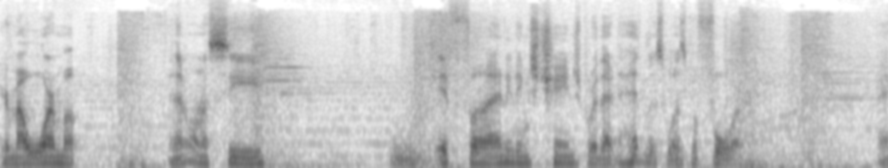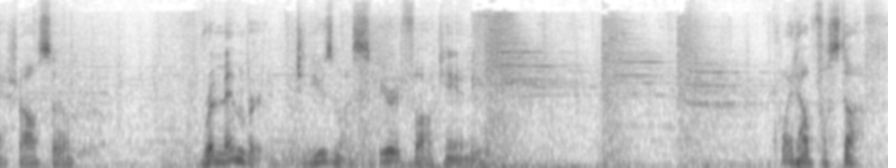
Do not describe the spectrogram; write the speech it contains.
You're my warm up. And I want to see if uh, anything's changed where that headless was before. I should also remember to use my Spirit Fall candy. Quite helpful stuff.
